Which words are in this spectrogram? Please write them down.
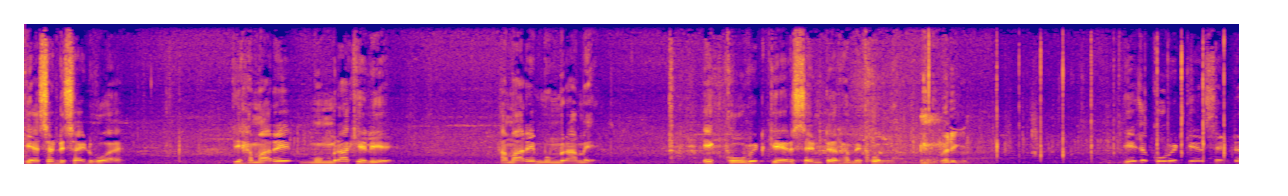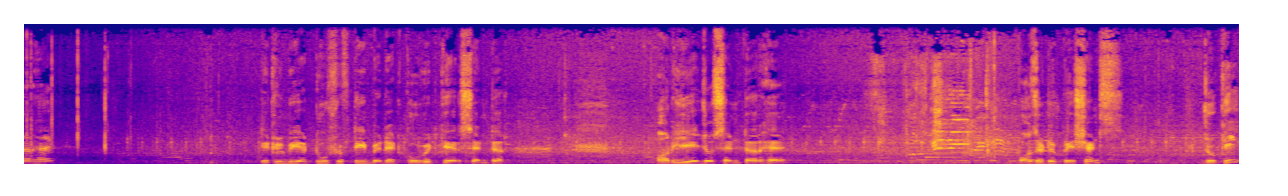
कि ऐसा डिसाइड हुआ है कि हमारे मुमरा के लिए हमारे मुमरा में एक कोविड केयर सेंटर हमें खोलना वेरी गुड ये जो कोविड केयर सेंटर है it will be a 250 bedded covid care centre. और ये जो सेंटर है पॉजिटिव पेशेंट्स जो कि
